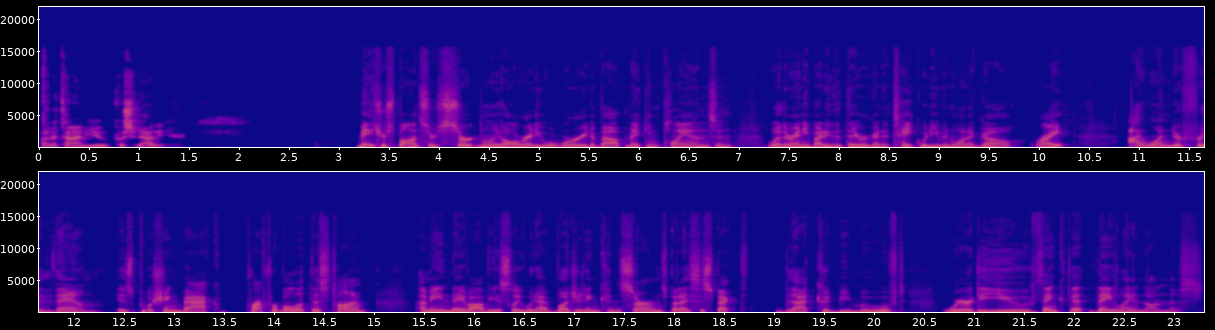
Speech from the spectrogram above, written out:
by the time you push it out a year. Major sponsors certainly already were worried about making plans and whether anybody that they were going to take would even want to go, right? I wonder for them, is pushing back preferable at this time? I mean, they've obviously would have budgeting concerns, but I suspect that could be moved. Where do you think that they land on this?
